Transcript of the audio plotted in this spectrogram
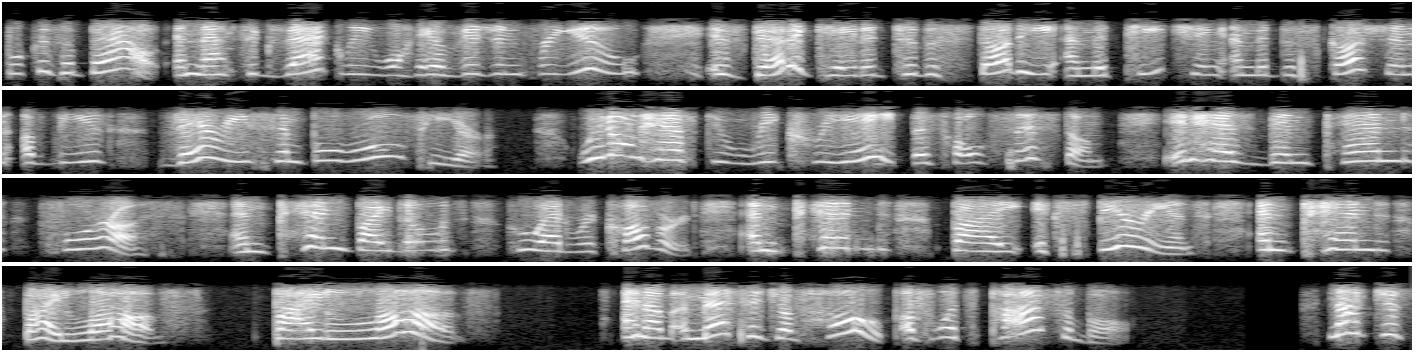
book is about. And that's exactly why A Vision for You is dedicated to the study and the teaching and the discussion of these very simple rules here. We don't have to recreate this whole system. It has been penned for us and penned by those who had recovered and penned by experience and penned by love. By love. And a message of hope of what's possible not just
